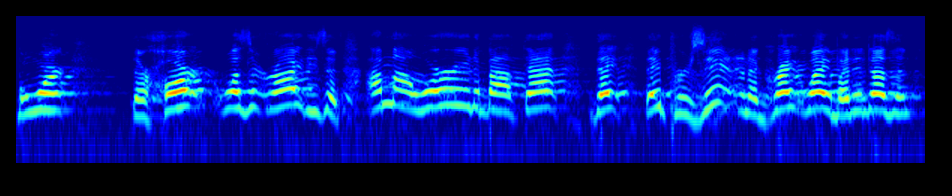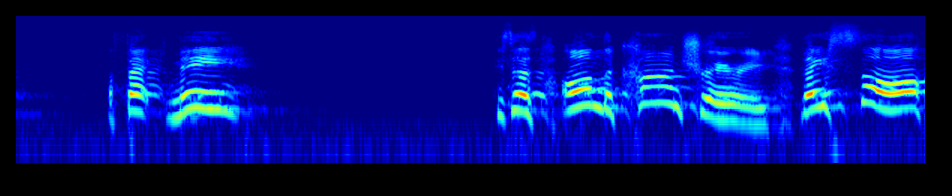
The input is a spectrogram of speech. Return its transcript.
but weren't their heart wasn't right. He said, I'm not worried about that. They, they present in a great way, but it doesn't affect me. He says, On the contrary, they saw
